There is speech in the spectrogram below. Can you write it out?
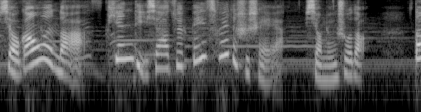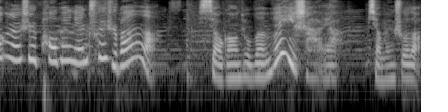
小刚问道：“啊，天底下最悲催的是谁呀？”小明说道：“当然是炮兵连炊事班了。”小刚就问：“为啥呀？”小明说道：“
